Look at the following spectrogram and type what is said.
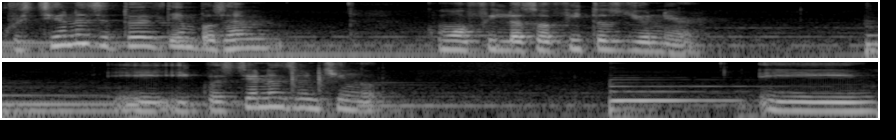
cuestiones todo el tiempo, sean como filosofitos junior. Y, y cuestiones un chingo. Y,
